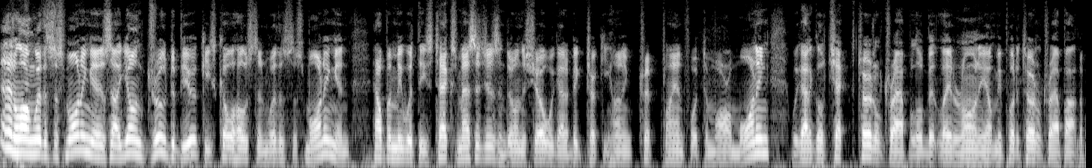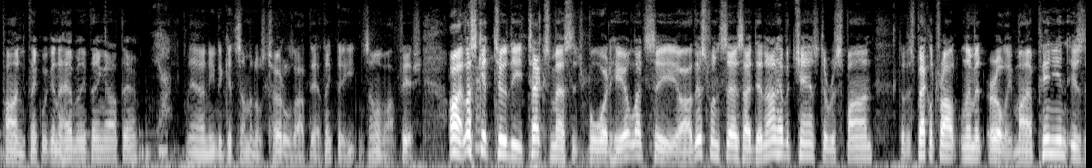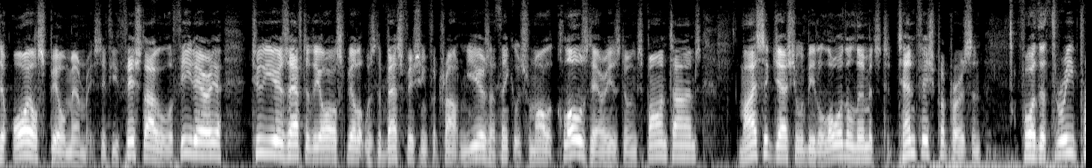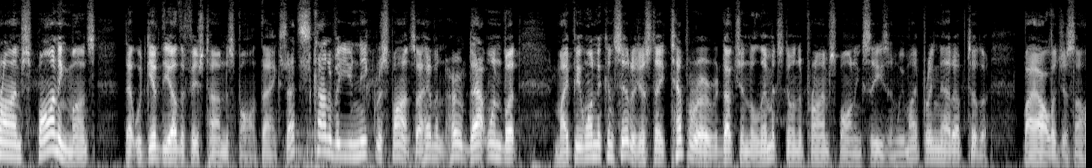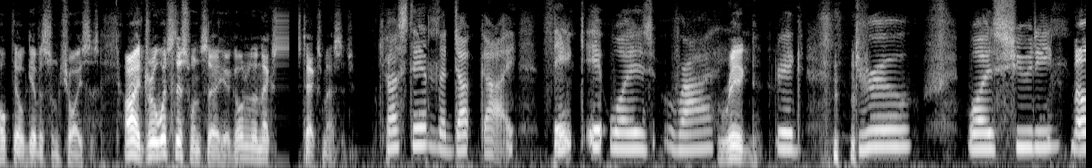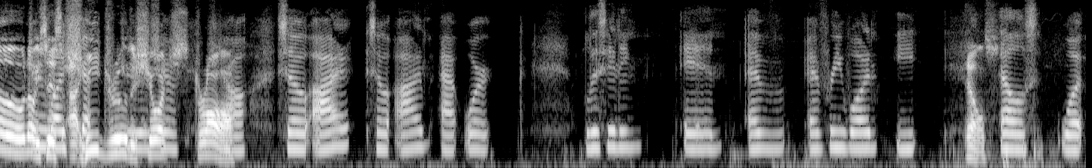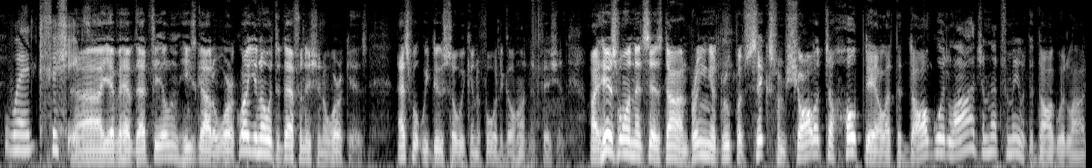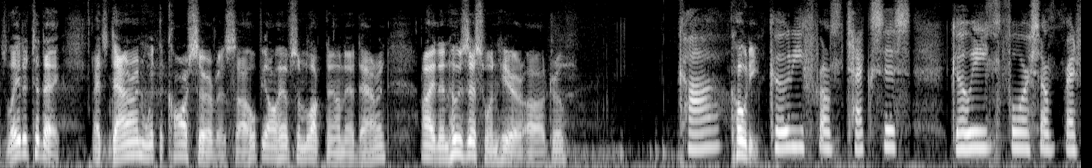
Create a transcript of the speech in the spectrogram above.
And along with us this morning is uh, young Drew Dubuque. He's co-hosting with us this morning and helping me with these text messages and doing the show. We got a big turkey hunting trip planned for tomorrow morning. We got to go check the turtle trap a little bit later on. He helped me put a turtle trap out in the pond. You think we're going to have anything out there? Yeah. Yeah, I need to get some of those turtles out there. I think they're eating some of my fish. All right, let's get to the text message board here. Let's see. Uh, this one says, I did not have a chance to respond to the speckled trout limit early. My opinion is the oil spill memories. If you fished out of the feed area, two years after the oil spill, it was the best fishing for trout in years. I think it was from all the closed areas during spawn times. My suggestion would be to lower the limits to 10 fish per person for the three prime spawning months that would give the other fish time to spawn. Thanks. That's kind of a unique response. I haven't heard that one, but might be one to consider. Just a temporary reduction in the limits during the prime spawning season. We might bring that up to the biologists. I hope they'll give us some choices. All right, Drew, what's this one say here? Go to the next text message. Justin the duck guy think it was ri- Rigged. rigged. Drew was shooting No, no, he says uh, he drew the drew the short short straw. straw. So I so I'm at work listening and ev- everyone e- Else. else what went fishing. Ah, you ever have that feeling? He's got to work. Well, you know what the definition of work is. That's what we do so we can afford to go hunting and fishing. All right, here's one that says, Don, bringing a group of six from Charlotte to Hopedale at the Dogwood Lodge. I'm not familiar with the Dogwood Lodge. Later today. That's Darren with the car service. I hope y'all have some luck down there, Darren. All right, and who's this one here, uh, Drew? Ka- Cody. Cody from Texas going for some red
